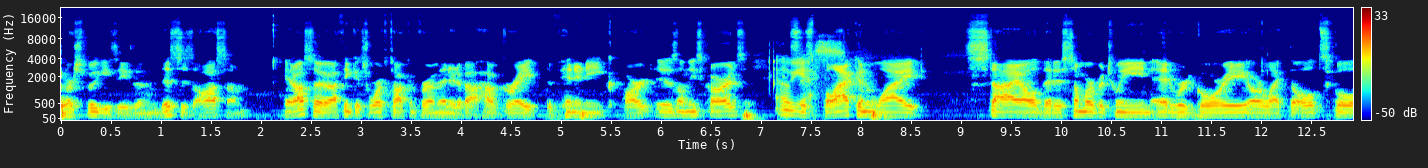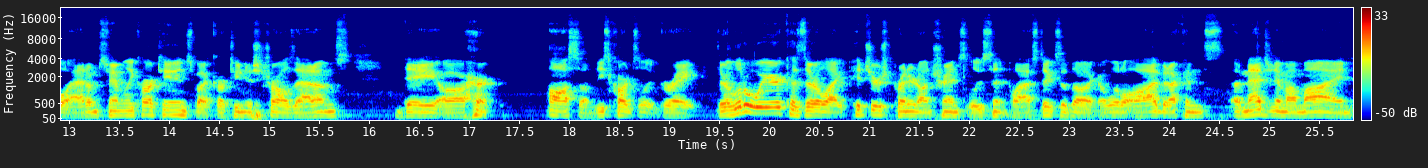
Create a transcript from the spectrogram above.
or spooky season, this is awesome. It also, I think it's worth talking for a minute about how great the pen and ink art is on these cards. Oh, it's yes. this black and white style that is somewhere between Edward Gorey or like the old school Addams Family cartoons by cartoonist Charles Addams. They are awesome. These cards look great. They're a little weird because they're like pictures printed on translucent plastic, so they're like a little odd. But I can imagine in my mind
